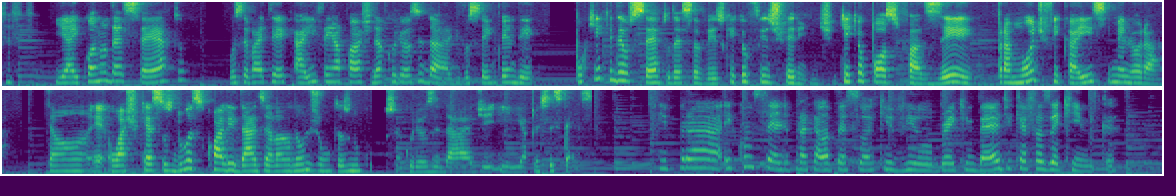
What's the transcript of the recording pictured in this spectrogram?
e aí quando der certo, você vai ter, aí vem a parte da curiosidade, você entender por que, que deu certo dessa vez? O que, que eu fiz diferente? O que, que eu posso fazer para modificar isso e melhorar? Então, é, eu acho que essas duas qualidades elas andam juntas no curso, a curiosidade e a persistência. E, pra, e conselho para aquela pessoa que viu Breaking Bad e quer fazer química?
